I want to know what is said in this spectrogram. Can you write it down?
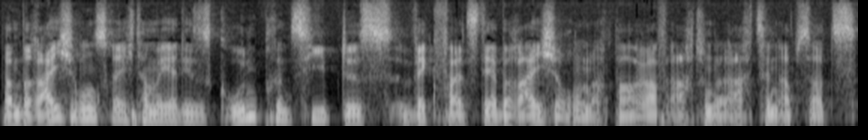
Beim Bereicherungsrecht haben wir ja dieses Grundprinzip des Wegfalls der Bereicherung nach 818 Absatz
